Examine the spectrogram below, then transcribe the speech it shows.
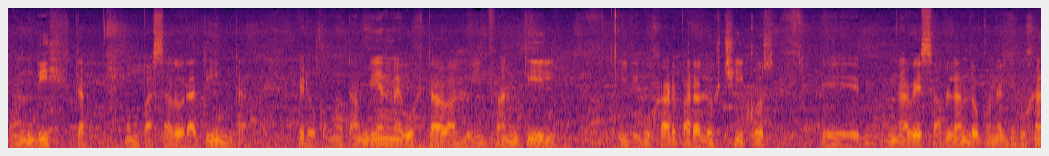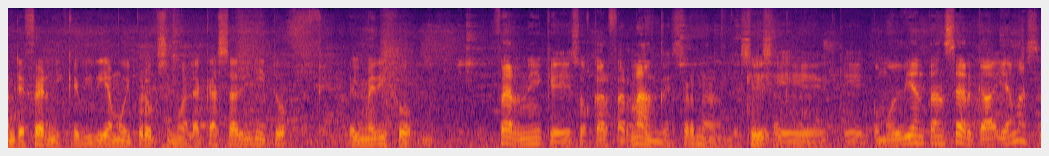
fondista, un pasador a tinta, pero como también me gustaba lo infantil y dibujar para los chicos, eh, una vez hablando con el dibujante Ferni, que vivía muy próximo a la casa de Lito, él me dijo, Ferni, que es Oscar Fernández. Fernández, que, eh, que como vivían tan cerca y además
